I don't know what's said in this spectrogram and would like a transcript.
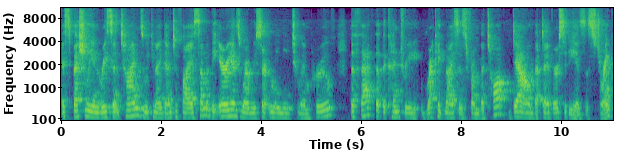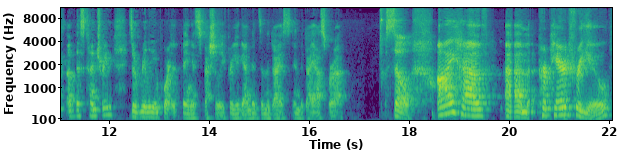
especially in recent times, we can identify some of the areas where we certainly need to improve. The fact that the country recognizes from the top down that diversity is the strength of this country is a really important thing, especially for Ugandans in the, dias- in the diaspora. So I have um, prepared for you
